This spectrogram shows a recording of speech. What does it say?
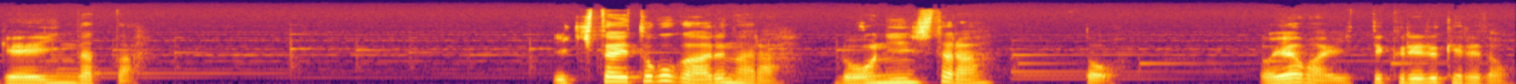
原因だった。行きたいとこがあるなら浪人したらと親は言ってくれるけれど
